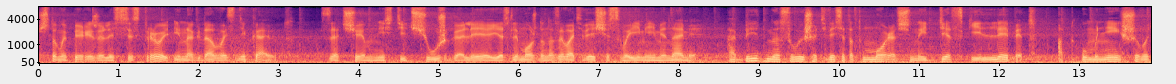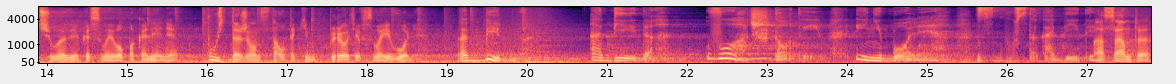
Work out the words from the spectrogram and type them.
что мы пережили с сестрой, иногда возникают. Зачем нести чушь Галея, если можно называть вещи своими именами? Обидно слышать весь этот морочный детский лепет от умнейшего человека своего поколения. Пусть даже он стал таким против своей воли. Обидно. Обида. Вот что ты. И не более. Сгусток обиды. А сам-то...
